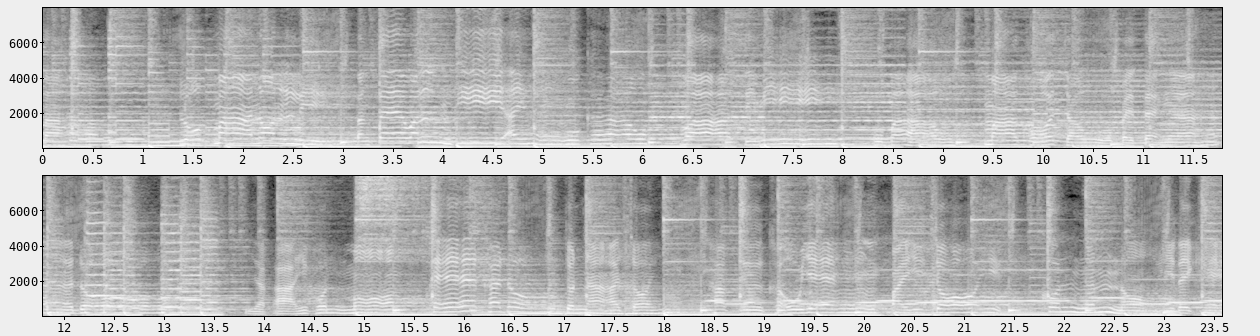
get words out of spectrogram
สาวลบมานอนหลีตั้งแต่วันที่ไอหูเขาว่าสิมีผู้บ่าว มาขอเจ้าไปแต่งดอกอยากอายคนมองแพ้คาดจนหน้าจอย หากคือเขาแย่งไปจอย คนเงินน้อยได้แค่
